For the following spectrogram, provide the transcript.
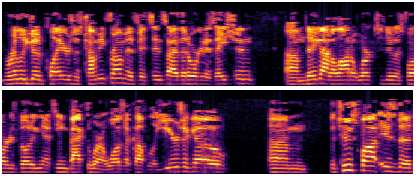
really good players is coming from. If it's inside that organization, um, they got a lot of work to do as far as building that team back to where it was a couple of years ago. Um, the two spot is the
